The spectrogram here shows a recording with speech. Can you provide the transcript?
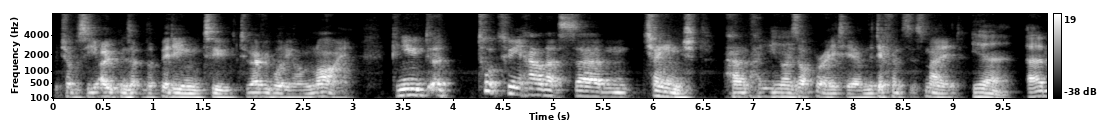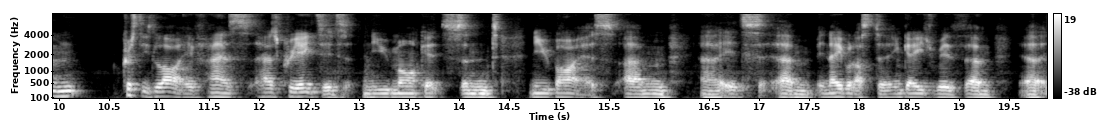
which obviously opens up the bidding to, to everybody online. Can you uh, talk to me how that's um, changed, how, how you guys operate here and the difference it's made? yeah. Um, Christie's Live has has created new markets and new buyers. Um, uh, it's um, enabled us to engage with um, uh,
